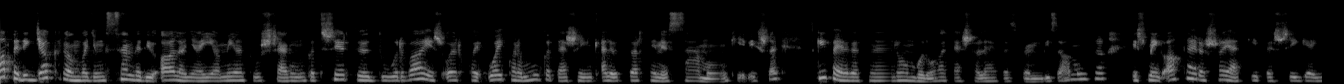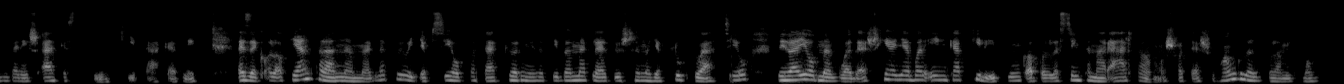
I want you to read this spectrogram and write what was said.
Ha pedig gyakran vagyunk szenvedő alanyai a méltóságunkat sértő durva és olykor a munkatársaink előtt történő számonkérésnek, ez kifejezetten romboló hatással lehet az önbizalmunkra, és még akár a saját képességeinkben is elkezdtünk kételkedni. Ezek alapján talán nem meglepő, hogy a pszichopaták környezetében meglehetősen nagy a fluktuáció, mivel jobb megoldás hiányában inkább kilépünk abból a szinte már ártalmas hatású hangulatból, amit maguk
